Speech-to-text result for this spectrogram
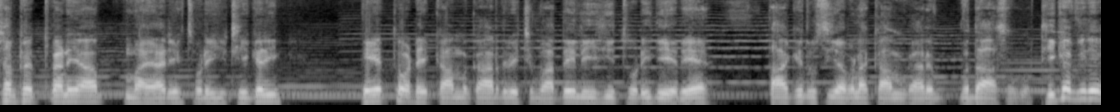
ਸਭ ਤੋਂ ਪਹਿਲੇ ਆਪ ਮਾਇਆ ਜੀ ਥੋੜੀ ਠੀਕ ਹੈ ਜੀ? ਇਹ ਤੁਹਾਡੇ ਕੰਮਕਾਰ ਦੇ ਵਿੱਚ ਵਾਧੇ ਲਈ ਸੀ ਥੋੜੀ ਦੇ ਰਹੇ ਆ ਤਾਂ ਕਿ ਤੁਸੀਂ ਆਪਣਾ ਕੰਮਕਾਰ ਵਧਾ ਸਕੋ, ਠੀਕ ਹੈ ਵੀਰੇ?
